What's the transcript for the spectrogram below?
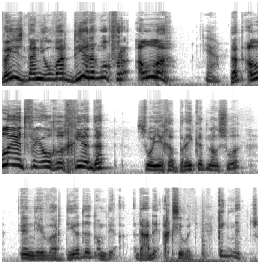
wys dan jou waardering ook vir Allah. Ja. Dat Allah het vir jou gegee dit, so jy gebruik dit nou so en jy waardeer dit om die daardie aksie wat jy kyk net,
